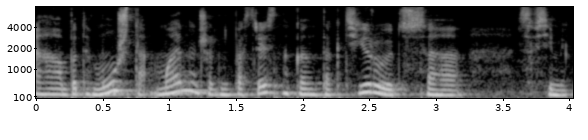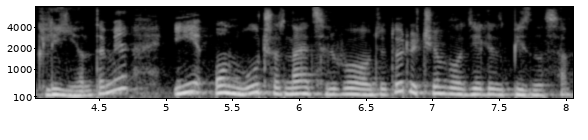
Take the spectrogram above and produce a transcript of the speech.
а, потому что менеджер непосредственно контактирует с со всеми клиентами, и он лучше знает целевую аудиторию, чем владелец бизнеса.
